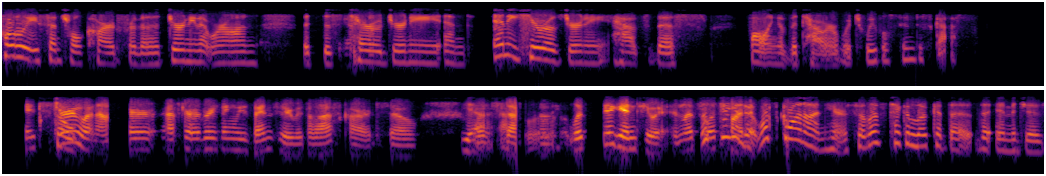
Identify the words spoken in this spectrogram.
totally essential card for the journey that we're on, that this tarot journey and any hero's journey has this falling of the tower which we will soon discuss. It's So- true, and after after everything we've been through with the last card, so Yes, let's, uh, absolutely. let's dig into it and let's let's let's dig find into it. What's going on here? So let's take a look at the the images.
